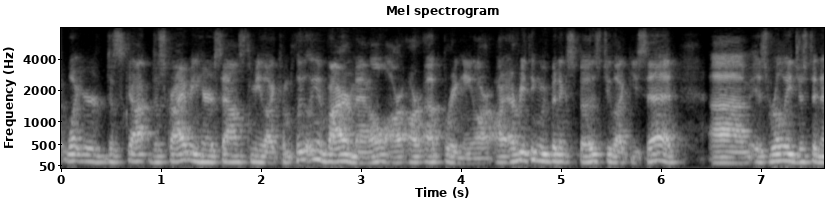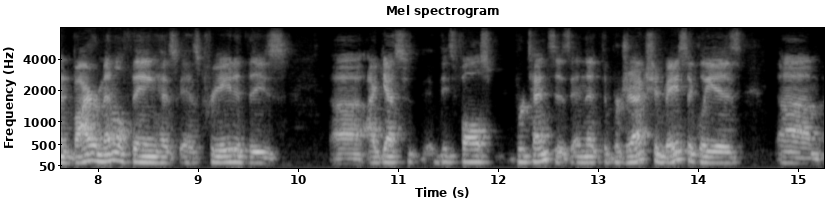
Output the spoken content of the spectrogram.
what you're descri- describing here sounds to me like completely environmental. Our, our upbringing, our, our everything we've been exposed to, like you said, um, is really just an environmental thing. Has has created these, uh, I guess, these false pretenses, and that the projection basically is, um,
